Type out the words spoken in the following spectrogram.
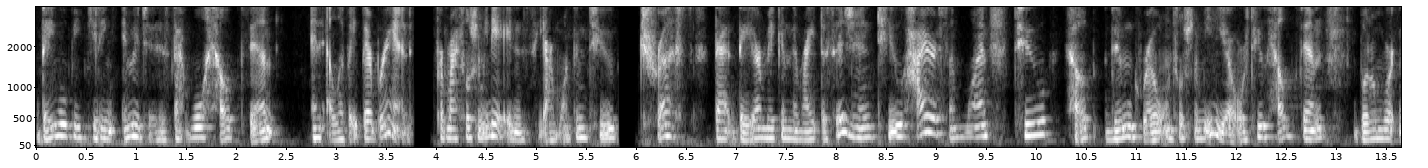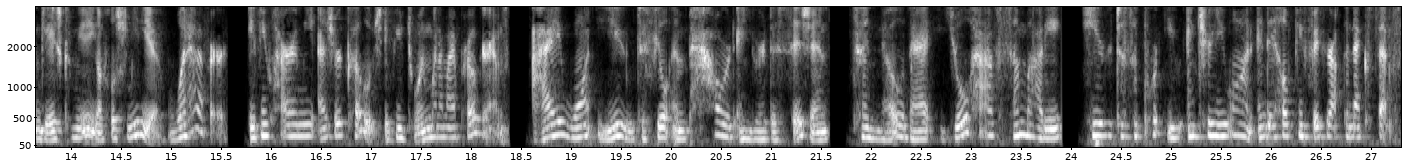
they will be getting images that will help them and elevate their brand. For my social media agency, I want them to trust that they are making the right decision to hire someone to help them grow on social media or to help them build a more engaged community on social media, whatever. If you hire me as your coach, if you join one of my programs, I want you to feel empowered in your decision to know that you'll have somebody here to support you and cheer you on and to help you figure out the next steps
